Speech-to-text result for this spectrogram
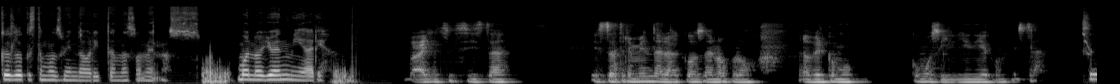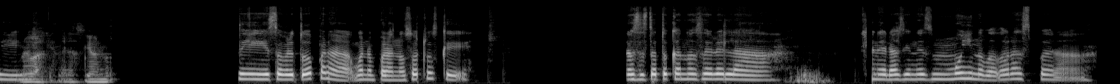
que es lo que estamos viendo ahorita más o menos. Bueno, yo en mi área. Vaya, sí está, está tremenda la cosa, ¿no? Pero a ver cómo, cómo se lidia con esta nueva generación, ¿no? Sí, sobre todo para, bueno, para nosotros que nos está tocando ser la generaciones muy innovadoras para,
